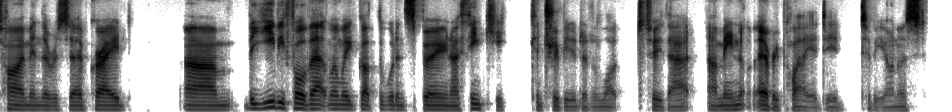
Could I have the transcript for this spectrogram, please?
time in the reserve grade. Um, the year before that, when we got the wooden spoon, I think he contributed a lot to that. I mean, every player did, to be honest.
